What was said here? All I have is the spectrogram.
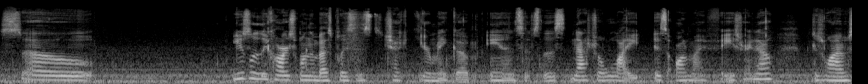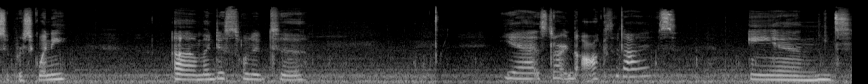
so usually the car is one of the best places to check your makeup and since this natural light is on my face right now, which is why I'm super squinty, um, I just wanted to, yeah, it's starting to oxidize and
